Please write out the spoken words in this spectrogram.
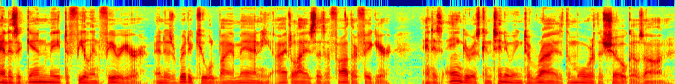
and is again made to feel inferior, and is ridiculed by a man he idolized as a father figure, and his anger is continuing to rise the more the show goes on.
